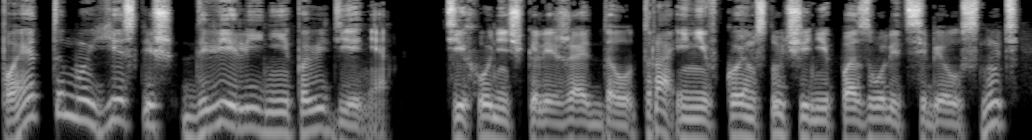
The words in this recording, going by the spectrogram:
Поэтому есть лишь две линии поведения. Тихонечко лежать до утра и ни в коем случае не позволить себе уснуть –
